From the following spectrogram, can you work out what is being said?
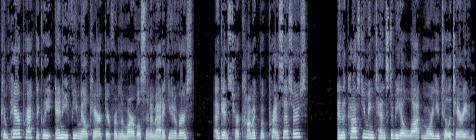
Compare practically any female character from the Marvel Cinematic Universe against her comic book predecessors, and the costuming tends to be a lot more utilitarian.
